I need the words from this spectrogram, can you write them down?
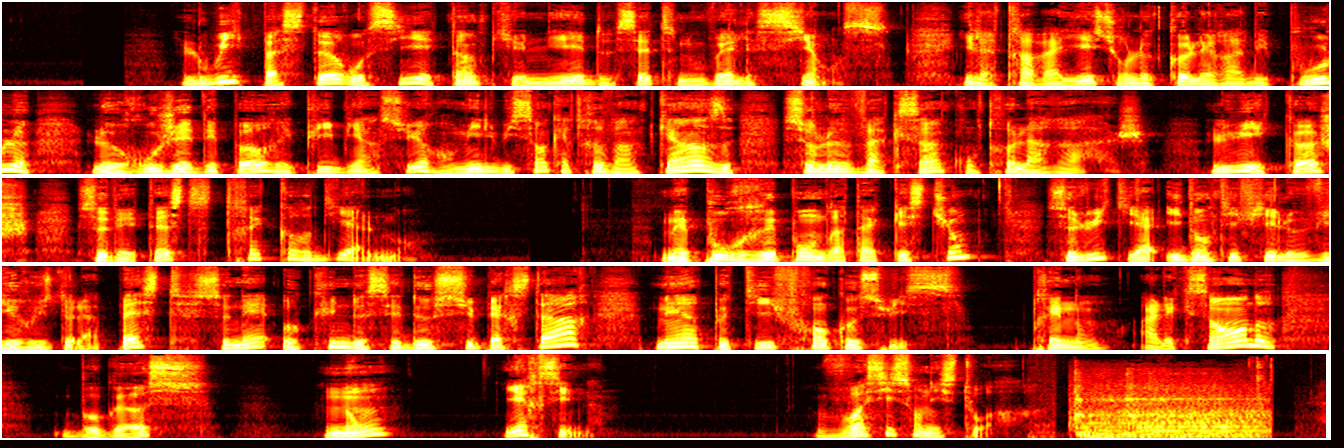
Louis Pasteur aussi est un pionnier de cette nouvelle science. Il a travaillé sur le choléra des poules, le rouget des porcs et puis bien sûr en 1895 sur le vaccin contre la rage. Lui et Koch se détestent très cordialement. Mais pour répondre à ta question, celui qui a identifié le virus de la peste, ce n'est aucune de ces deux superstars, mais un petit franco-suisse. Prénom Alexandre, beau gosse, nom Yersin. Voici son histoire.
